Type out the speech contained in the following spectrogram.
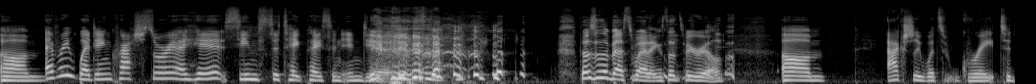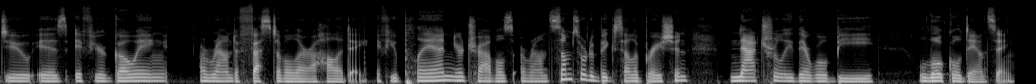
Every wedding crash story I hear seems to take place in India. Those are the best weddings. Let's be real. Um, actually, what's great to do is if you're going around a festival or a holiday, if you plan your travels around some sort of big celebration, naturally there will be local dancing.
